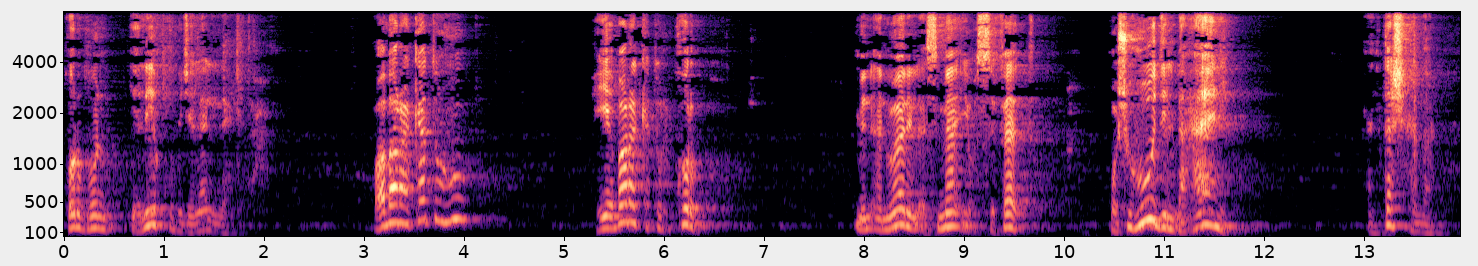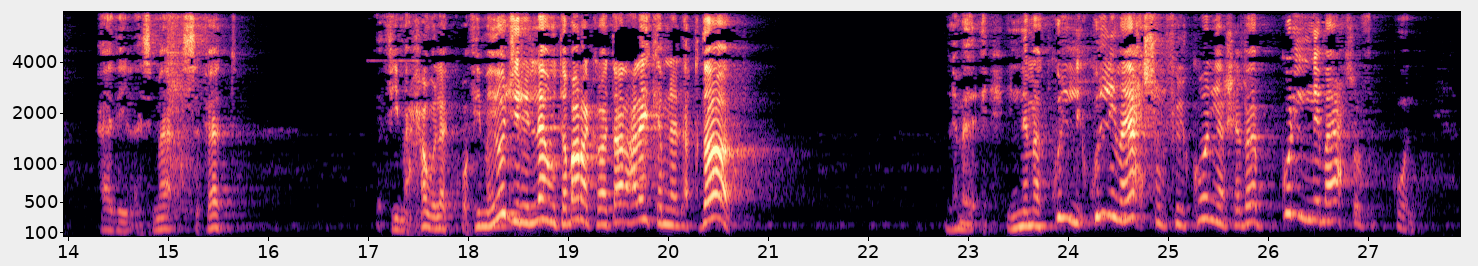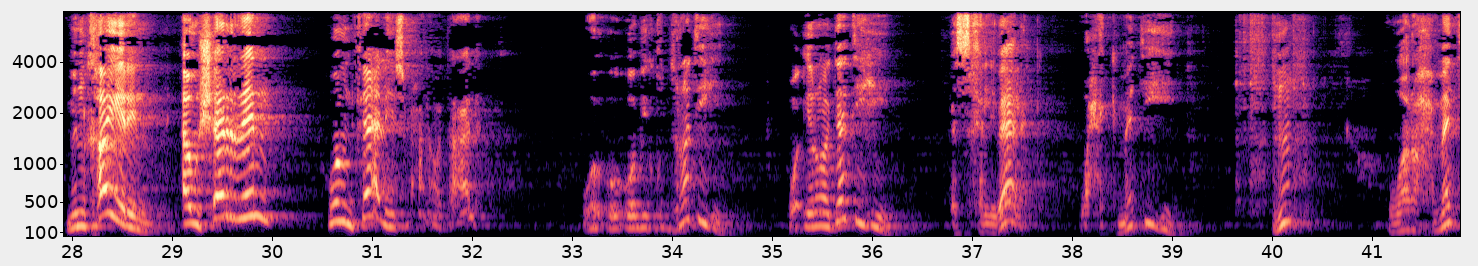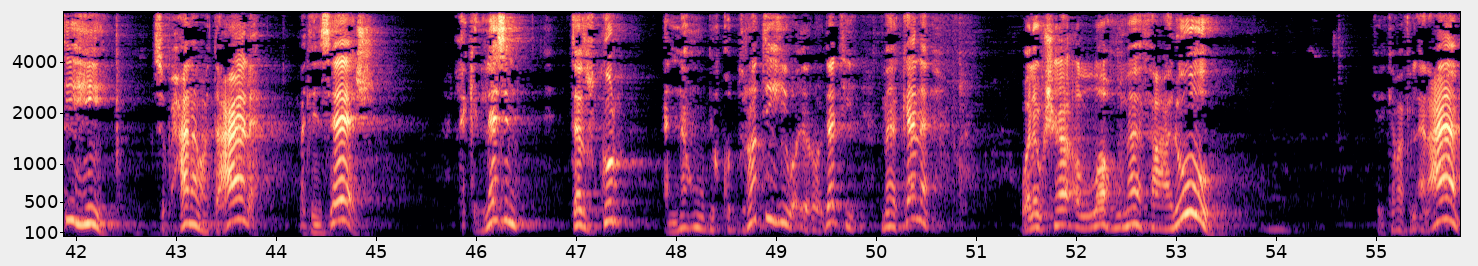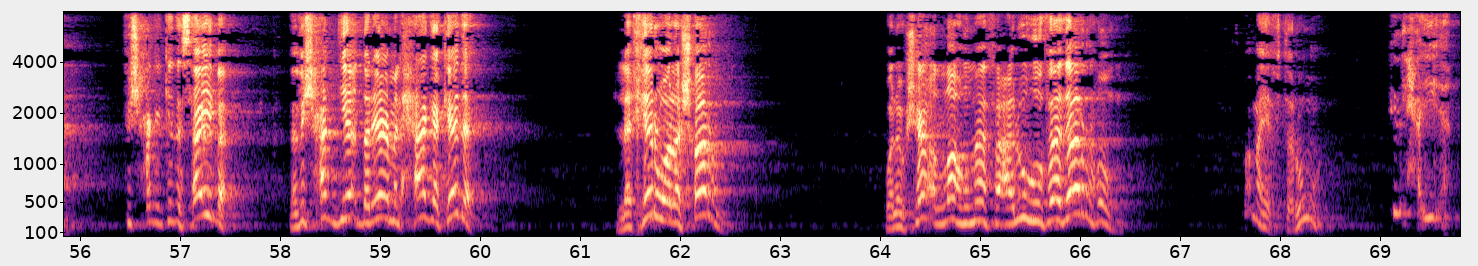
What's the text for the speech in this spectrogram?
قرب يليق بجلال الله تعالى. وبركته هي بركة القرب من أنوار الأسماء والصفات وشهود المعاني أن تشهد هذه الأسماء الصفات فيما حولك وفيما يجري الله تبارك وتعالى عليك من الأقدار. إنما, إنما كل, كل ما يحصل في الكون يا شباب كل ما يحصل في الكون من خير أو شر هو من فعله سبحانه وتعالى. وبقدرته وإرادته. بس خلي بالك وحكمته ورحمته سبحانه وتعالى. ما تنساش. لكن لازم تذكر أنه بقدرته وإرادته ما كان ولو شاء الله ما فعلوه. في كما في الأنعام فيش حاجة كده سايبة. ما فيش حد يقدر يعمل حاجة كده. لا خير ولا شر. ولو شاء الله ما فعلوه فذرهم. وما يفترون. هي الحقيقة.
